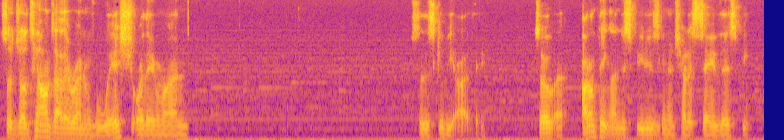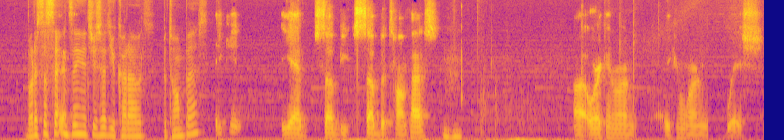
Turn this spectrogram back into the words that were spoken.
So Jolteon's either running Wish or they run. So this could be either. So uh, I don't think Undisputed is going to try to save this. Be- What is the second thing that you said you cut out? Baton pass? it can, yeah, sub sub baton pass, Mhm. uh, or it can run it can run Wish.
